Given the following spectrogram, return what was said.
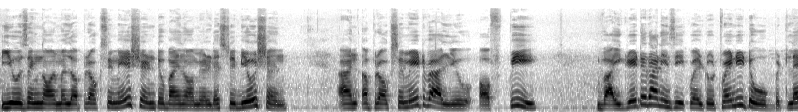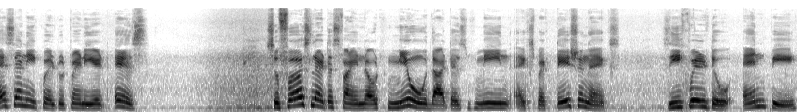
Using normal approximation to binomial distribution, an approximate value of p y greater than is equal to 22 but less than equal to 28 is. So first let us find out mu that is mean expectation x is equal to np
